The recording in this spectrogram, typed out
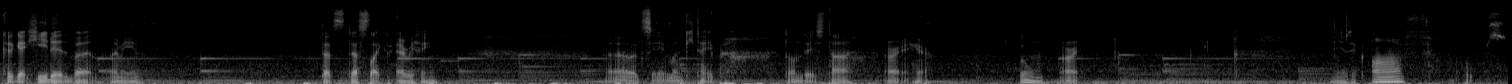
could get heated, but I mean that's that's like everything. Uh, let's see, monkey type. Donde está? Alright, here. Boom. Alright. Music off. Oops.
